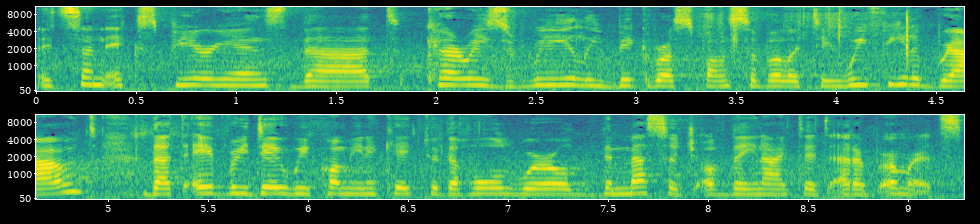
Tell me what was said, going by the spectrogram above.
It's an experience that carries really big responsibility. We feel proud that every day we communicate to the whole world the message of the United Arab Emirates.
